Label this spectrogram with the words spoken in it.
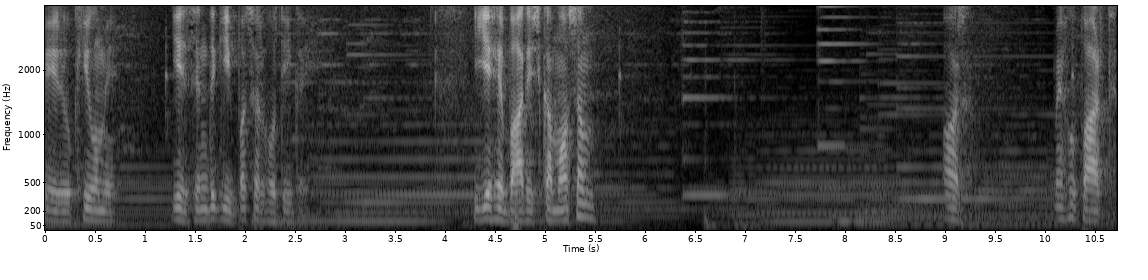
बेरुखियों में ये ज़िंदगी बसर होती गई। यह है बारिश का मौसम। और मैं हूँ पार्थ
